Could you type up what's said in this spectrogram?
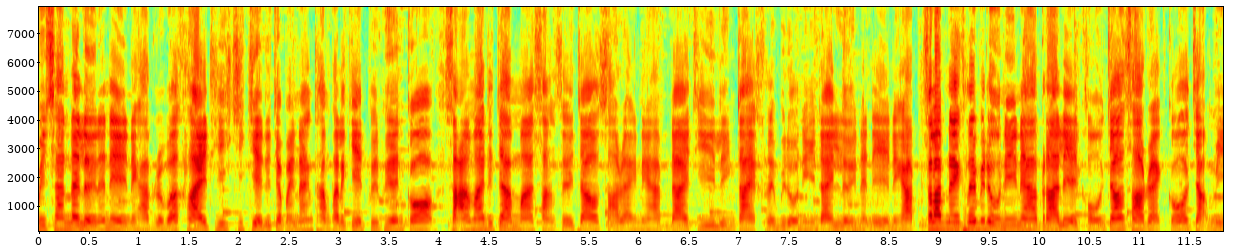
มิชชั่นได้เลยนั่นเองนะครับหรือว่าใครที่ขี้เกียจที่จะไปนั่งทำภารกิจเพื่อนๆ ก็สามารถที่จะมาสั่งซื้อเจ้าซาแรกนะครับได้ที่ลิงก์ใต้คลิปวิดีโอนี้ได้เลยนั่นเองนะครับสำหรับในคลิปวิดีโอนี้นะครับรายละเอียดของเจ้าซาแรกก็จะมี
